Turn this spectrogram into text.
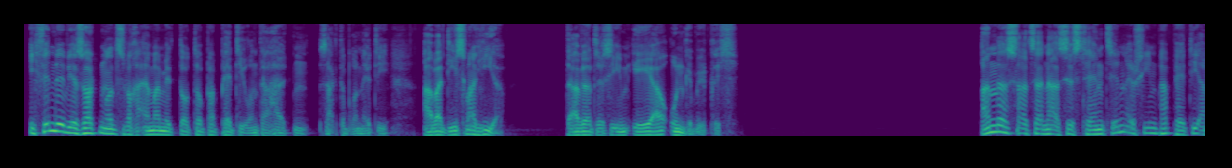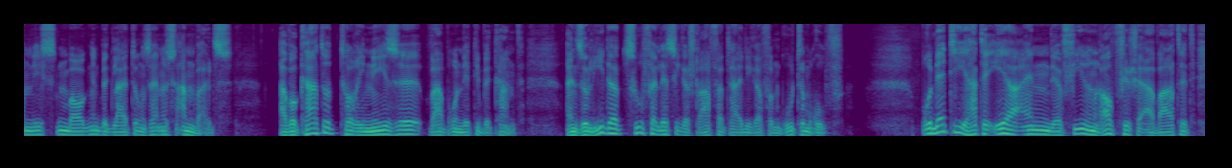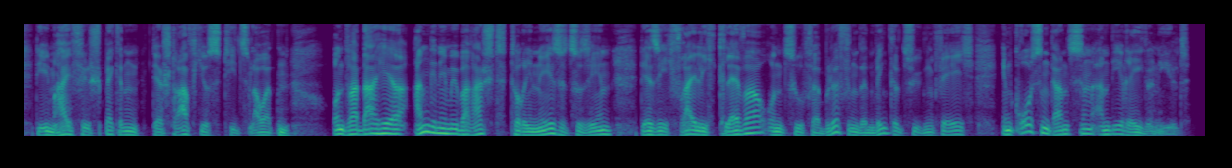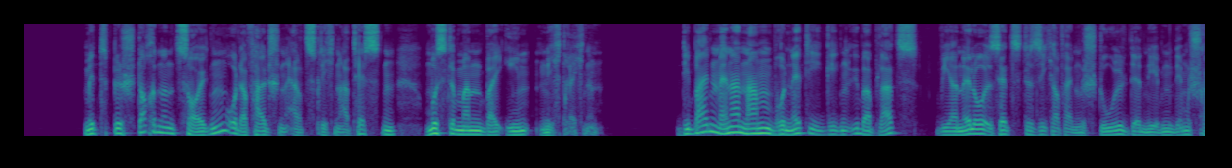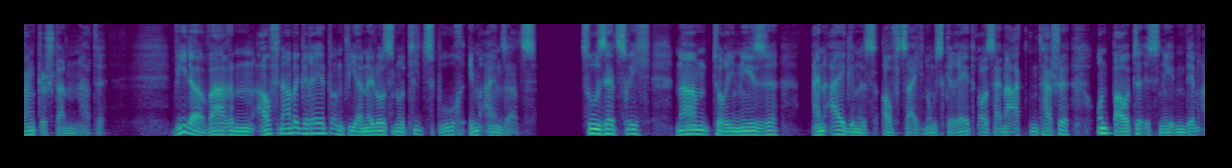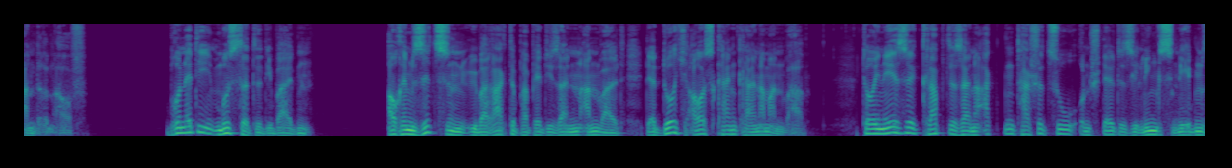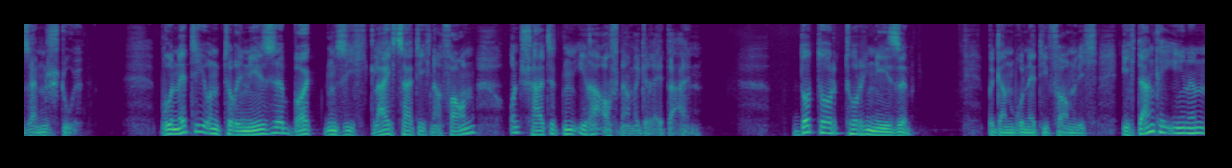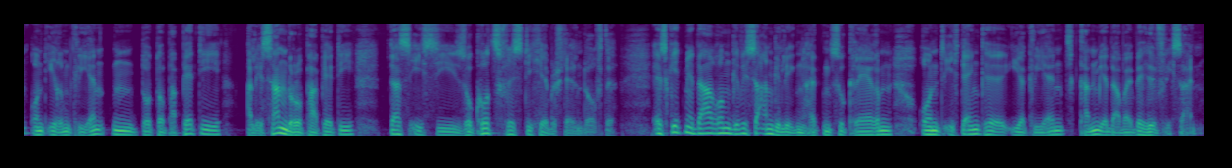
Ich finde, wir sollten uns noch einmal mit Dottor Papetti unterhalten, sagte Brunetti, aber diesmal hier. Da wird es ihm eher ungemütlich. Anders als seine Assistentin erschien Papetti am nächsten Morgen in Begleitung seines Anwalts. Avvocato Torinese war Brunetti bekannt, ein solider, zuverlässiger Strafverteidiger von gutem Ruf. Brunetti hatte eher einen der vielen Raubfische erwartet, die im Haifischbecken der Strafjustiz lauerten, und war daher angenehm überrascht, Torinese zu sehen, der sich freilich clever und zu verblüffenden Winkelzügen fähig im großen Ganzen an die Regeln hielt. Mit bestochenen Zeugen oder falschen ärztlichen Attesten musste man bei ihm nicht rechnen. Die beiden Männer nahmen Brunetti gegenüber Platz, Vianello setzte sich auf einen Stuhl, der neben dem Schrank gestanden hatte. Wieder waren Aufnahmegerät und Vianellos Notizbuch im Einsatz. Zusätzlich nahm Torinese ein eigenes Aufzeichnungsgerät aus seiner Aktentasche und baute es neben dem anderen auf. Brunetti musterte die beiden. Auch im Sitzen überragte Papetti seinen Anwalt, der durchaus kein kleiner Mann war. Torinese klappte seine Aktentasche zu und stellte sie links neben seinen Stuhl. Brunetti und Torinese beugten sich gleichzeitig nach vorn und schalteten ihre Aufnahmegeräte ein. Dottor Torinese, begann Brunetti förmlich, ich danke Ihnen und Ihrem Klienten Dottor Papetti, Alessandro Papetti, dass ich Sie so kurzfristig herbestellen durfte. Es geht mir darum, gewisse Angelegenheiten zu klären, und ich denke, Ihr Klient kann mir dabei behilflich sein.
